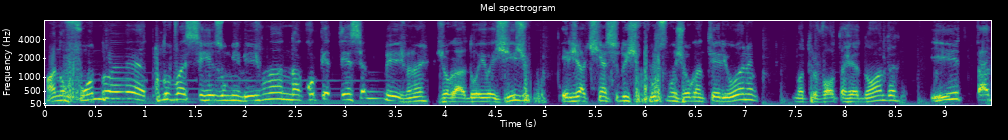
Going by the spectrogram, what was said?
Mas no fundo, é, tudo vai se resumir mesmo na, na competência mesmo, né? O jogador aí, o Egídio, ele já tinha sido expulso no jogo anterior, né? Contra o Volta Redonda. E tá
